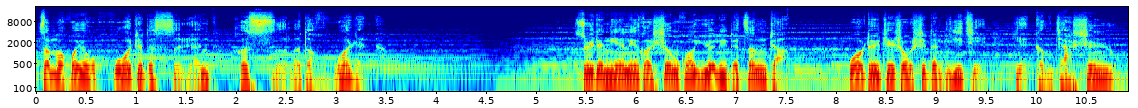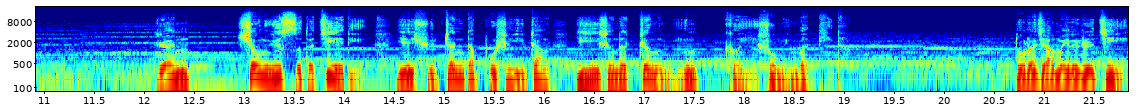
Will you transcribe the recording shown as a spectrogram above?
怎么会有活着的死人和死了的活人呢？随着年龄和生活阅历的增长，我对这首诗的理解。也更加深入。人生与死的界定，也许真的不是一张医生的证明可以说明问题的。读了江梅的日记，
